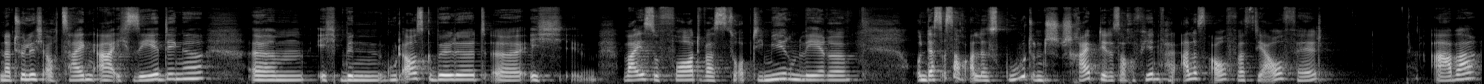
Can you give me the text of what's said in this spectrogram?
natürlich auch zeigen, ah, ich sehe Dinge, ähm, ich bin gut ausgebildet, äh, ich weiß sofort, was zu optimieren wäre. Und das ist auch alles gut und schreib dir das auch auf jeden Fall alles auf, was dir auffällt. Aber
